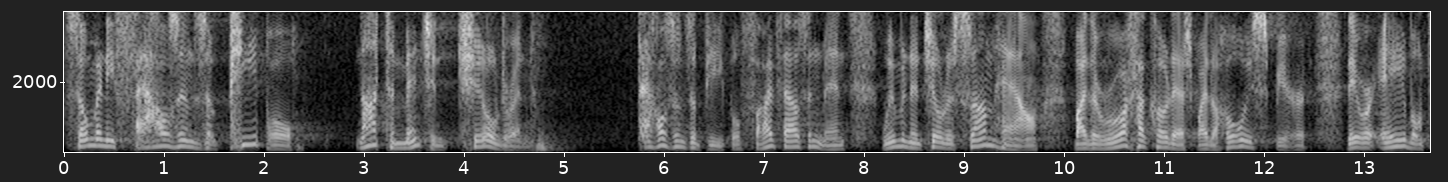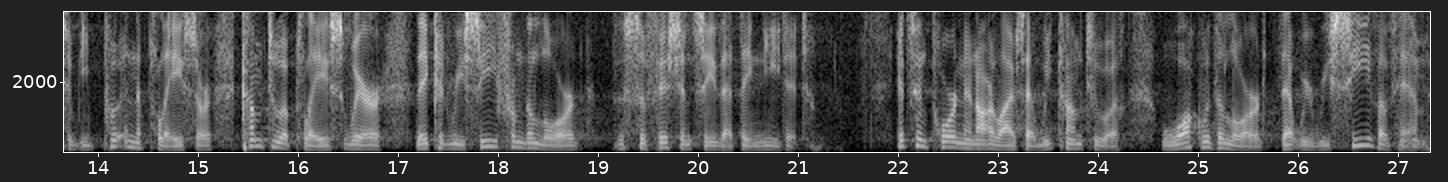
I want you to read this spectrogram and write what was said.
so many thousands of people, not to mention children, thousands of people, 5,000 men, women, and children, somehow, by the Ruach HaKodesh, by the Holy Spirit, they were able to be put in a place or come to a place where they could receive from the Lord the sufficiency that they needed. It's important in our lives that we come to a walk with the Lord, that we receive of Him,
